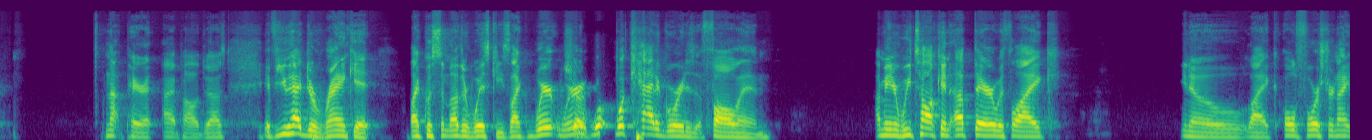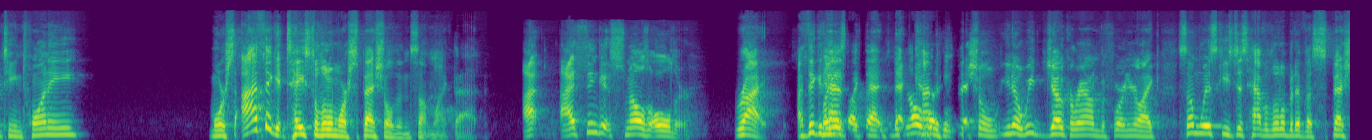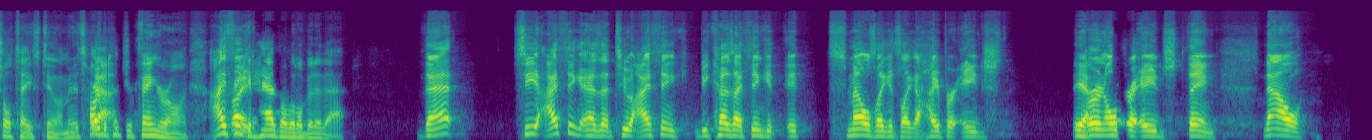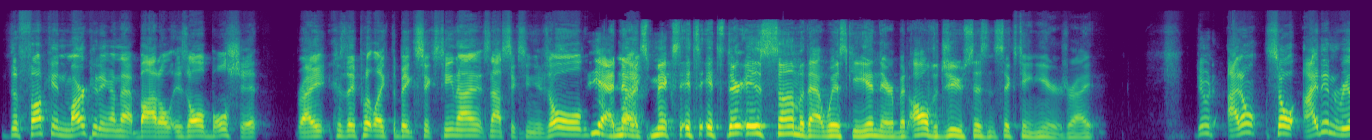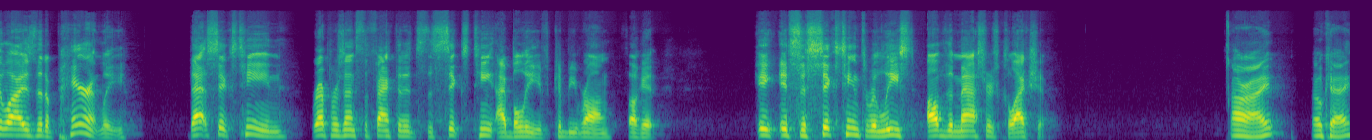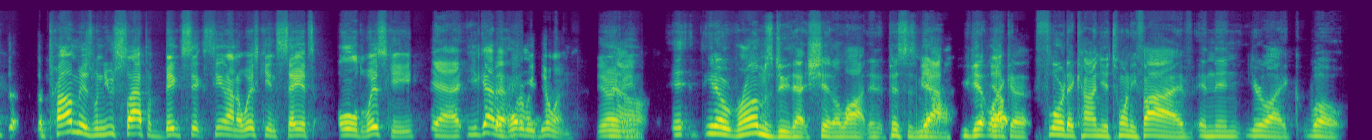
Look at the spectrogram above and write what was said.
not pair it. I apologize. If you had to rank it, like with some other whiskeys, like where where sure. what, what category does it fall in? I mean, are we talking up there with like, you know, like Old Forester 1920? more i think it tastes a little more special than something like that i i think it smells older right i think it like has like that that kind like of special you know we joke around before and you're like some whiskeys just have a little bit of a special taste to them and it's hard yeah. to put your finger on i think right. it has a little bit of that that see i think it has that too i think because i think it it smells like it's like a hyper aged yeah. or an ultra aged thing now the fucking marketing on that bottle is all bullshit right? Because they put like the big 16 on it. It's not 16 years old. Yeah, no, like, it's mixed. It's it's there is some of that whiskey in there, but all the juice isn't 16 years, right? Dude, I don't so I didn't realize that apparently that 16 represents the fact that it's the 16th, I believe, could be wrong. Fuck it. it it's the 16th release of the Masters collection. All right. Okay. The, the problem is when you slap a big 16 on a whiskey and say it's old whiskey. Yeah, you got to. Like, what are we doing? You know what I mean? It, you know, rums do that shit a lot, and it pisses me yeah. off. You get like yep. a Flor de Caña 25, and then you're like, "Whoa,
